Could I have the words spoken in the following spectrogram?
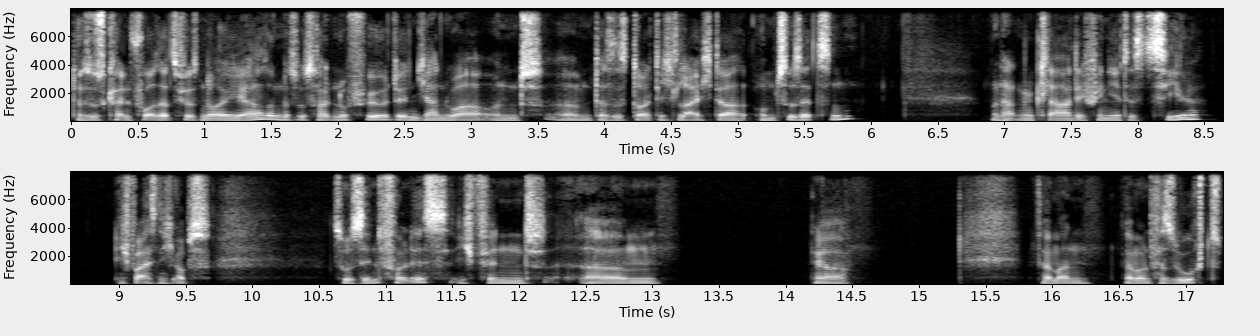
Das ist kein Vorsatz fürs neue Jahr, sondern das ist halt nur für den Januar. Und ähm, das ist deutlich leichter umzusetzen. Man hat ein klar definiertes Ziel. Ich weiß nicht, ob es so sinnvoll ist. Ich finde, ähm, ja, wenn man, wenn man versucht,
